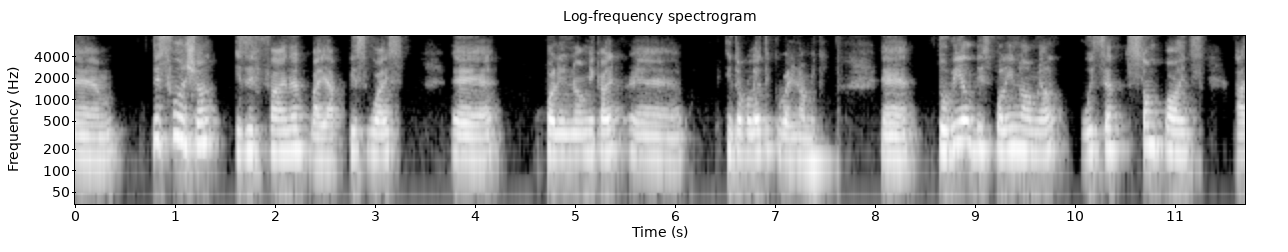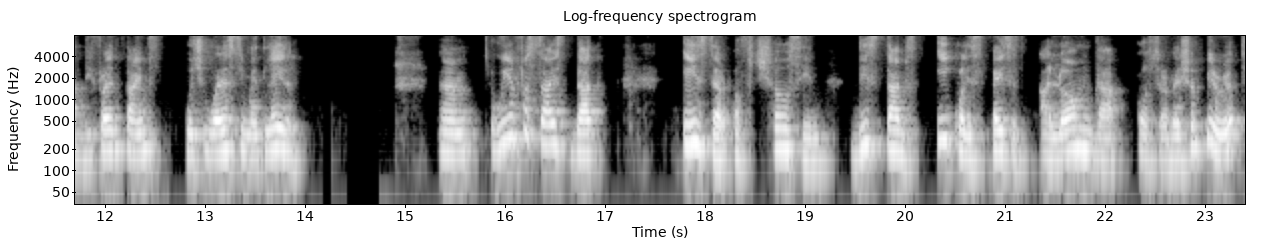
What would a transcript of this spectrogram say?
Um, this function is defined by a piecewise uh, polynomial interpolated polynomial. Uh, to build this polynomial, we set some points at different times, which were estimated later. Um, we emphasize that instead of choosing these times equally spaced along the observation period,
